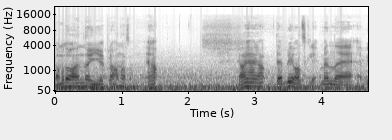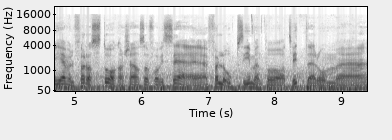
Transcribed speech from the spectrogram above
Da må du ha en nøye plan, altså. Ja. Ja, ja, ja. Det blir vanskelig. Men eh, vi er vel for å stå, kanskje. Og så får vi se. eh, Følge opp Simen på Twitter om, eh,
